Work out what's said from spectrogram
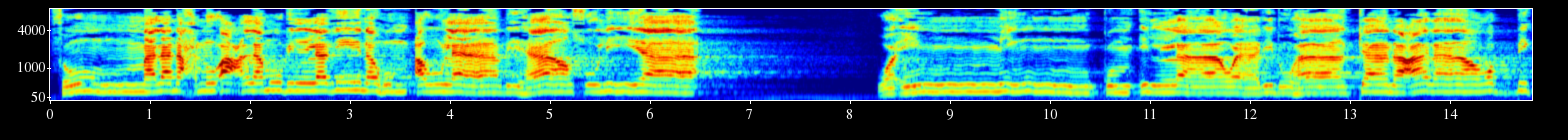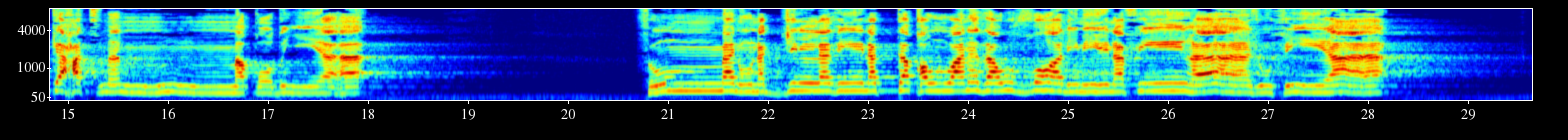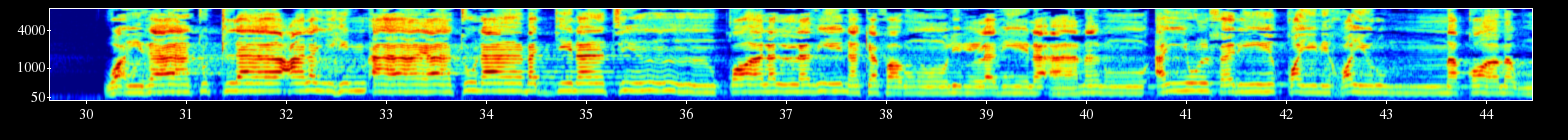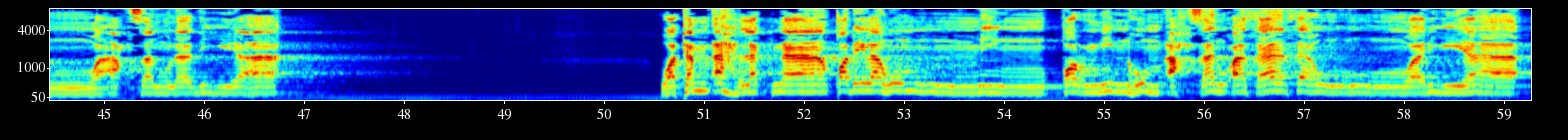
ثم لنحن أعلم بالذين هم أولى بها صليا. وإن منكم إلا واردها. كان على ربك حتما مقضيا. ثم ننجي الذين اتقوا ونذر الظالمين فيها جثيا. واذا تتلى عليهم اياتنا بجنات قال الذين كفروا للذين امنوا اي الفريقين خير مقاما واحسن نديا وكم اهلكنا قبلهم من قرن هم احسن اثاثا وريا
